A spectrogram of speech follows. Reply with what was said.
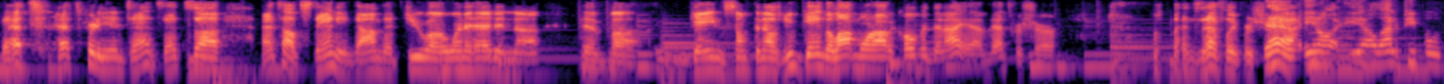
that's that's pretty intense. That's uh, that's outstanding, Dom. That you uh, went ahead and uh, have uh, gained something else. You've gained a lot more out of COVID than I have. That's for sure. that's definitely for sure. Yeah. You know. You know. A lot of people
